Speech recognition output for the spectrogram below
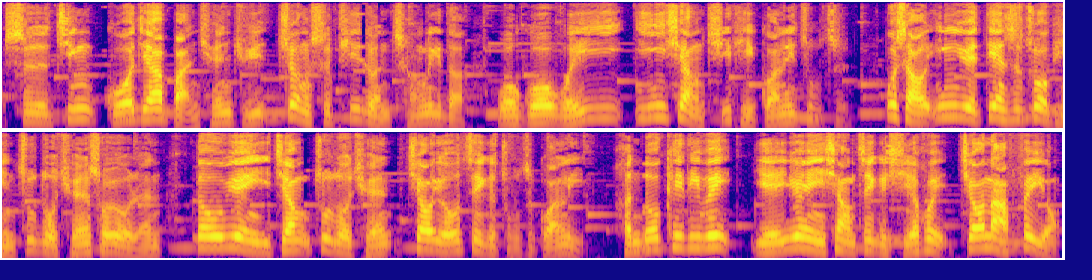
是经国家版权局正式批准成立的我国唯一音像集体管理组织。不少音乐电视作品著作权所有人都愿意将著作权交由这个组织管理，很多 KTV 也愿意向这个协会交纳费用，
